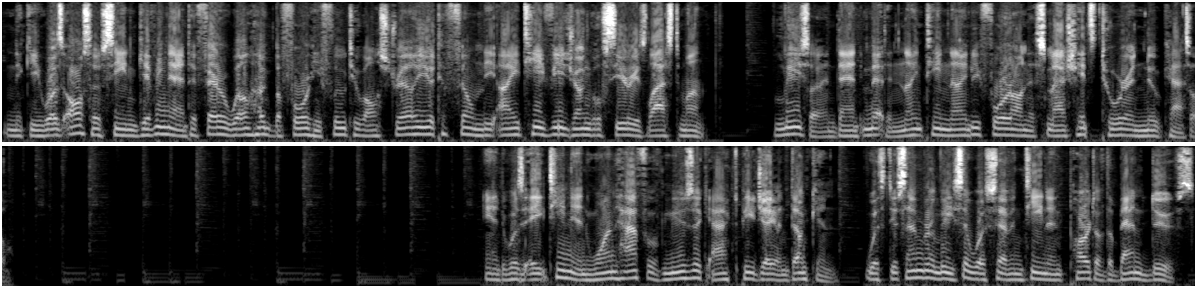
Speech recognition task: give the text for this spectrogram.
Nikki was also seen giving Ant a farewell hug before he flew to Australia to film the ITV Jungle series last month. Lisa and Ant met in 1994 on the Smash Hits tour in Newcastle. Ant was 18 and one half of music act PJ and Duncan, with December Lisa was 17 and part of the band Deuce.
